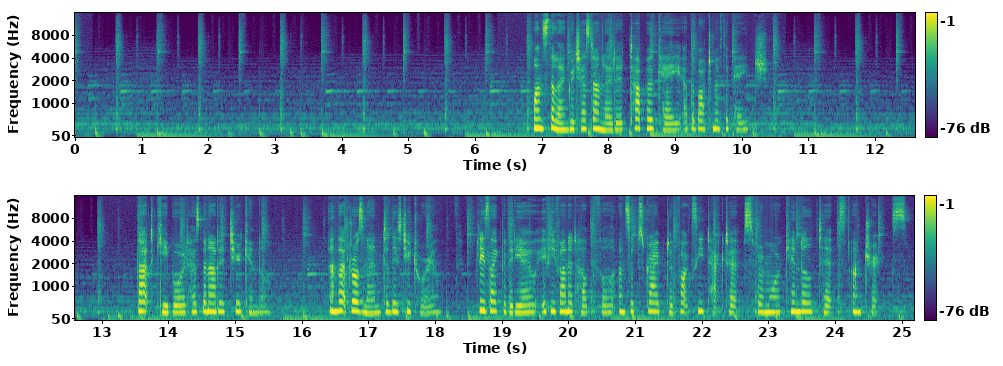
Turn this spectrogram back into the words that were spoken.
Once the language has downloaded, tap OK at the bottom of the page. That keyboard has been added to your Kindle. And that draws an end to this tutorial. Please like the video if you found it helpful and subscribe to Foxy Tech Tips for more Kindle tips and tricks.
